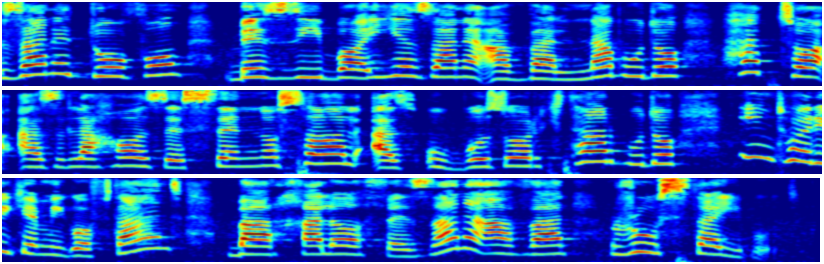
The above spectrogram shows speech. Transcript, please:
زن دوم به زیبایی زن اول نبود و حتی از لحاظ سن و سال از او بزرگتر بود و اینطوری که می‌گفتند برخلاف زن اول روستایی بود.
